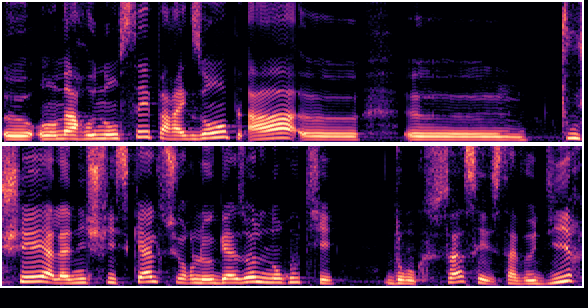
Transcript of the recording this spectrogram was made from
on a renoncé, par exemple, à toucher à la niche fiscale sur le gazole non routier. Donc ça, ça veut dire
